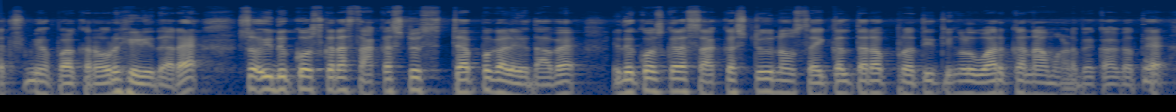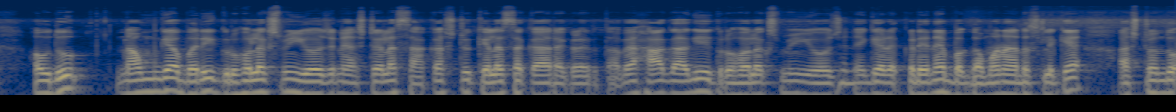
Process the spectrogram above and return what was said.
ಲಕ್ಷ್ಮೀ ಹೆಬ್ಬಾಳ್ಕರ್ ಅವರು ಹೇಳಿದ್ದಾರೆ. ಸೊ ಇದಕ್ಕೋಸ್ಕರ ಸಾಕಷ್ಟು ಸ್ಟೆಪ್ಗಳಿದ್ದಾವೆ ಇದಕ್ಕೋಸ್ಕರ ಸಾಕಷ್ಟು ನಾವು ಸೈಕಲ್ ಥರ ಪ್ರತಿ ತಿಂಗಳು ವರ್ಕನ್ನು ಮಾಡಬೇಕಾಗತ್ತೆ. ಹೌದು, ನಮಗೆ ಬರೀ ಗೃಹಲಕ್ಷ್ಮಿ ಯೋಜನೆ ಅಷ್ಟೇ ಅಲ್ಲ, ಸಾಕಷ್ಟು ಕೆಲಸ ಕಾರ್ಯಗಳಿರ್ತವೆ. ಹಾಗಾಗಿ ಗೃಹಲಕ್ಷ್ಮಿ ಯೋಜನೆಗೆ ಕಡೆನೇ ಗಮನ ಹರಿಸ್ಲಿಕ್ಕೆ ಅಷ್ಟೊಂದು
